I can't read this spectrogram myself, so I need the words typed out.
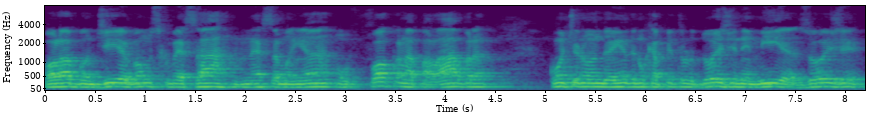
Olá, bom dia. Vamos começar nessa manhã o foco na palavra, continuando ainda no capítulo 2 de Neemias. Hoje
